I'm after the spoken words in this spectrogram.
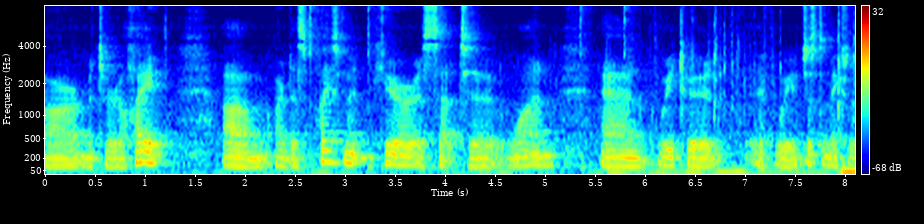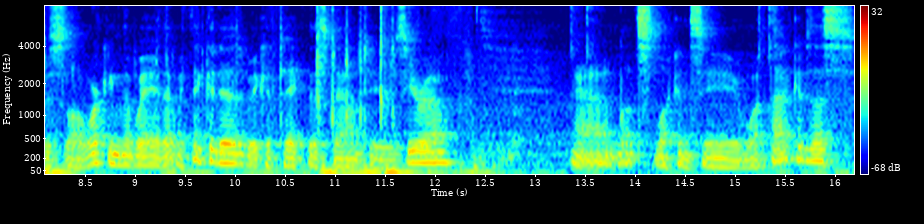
our material height. Um, our displacement here is set to one. And we could, if we, just to make sure this is all working the way that we think it is, we could take this down to zero. And let's look and see what that gives us.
